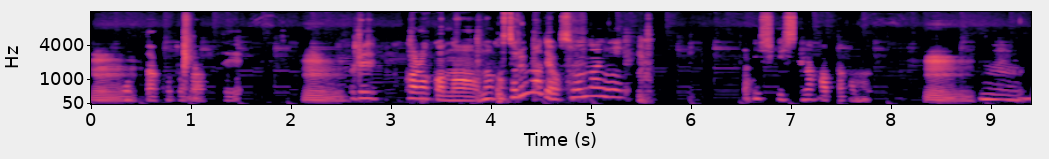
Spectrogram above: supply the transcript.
うん。思ったことがあって、うん。それからかな。なんかそれまではそんなに意識してなかったかも。うん。うん。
